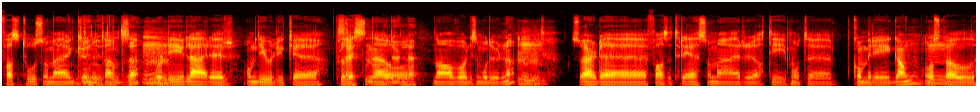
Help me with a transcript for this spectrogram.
fase to, som er grunnutdannelse, mm. hvor de lærer om de ulike prosessene og. Nav og liksom modulene. Mm. Mm. Så er det fase tre, som er at de på en måte kommer i gang og Mm. skal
